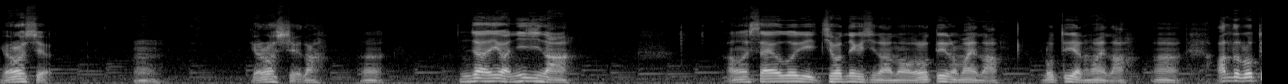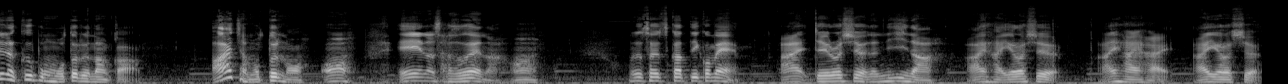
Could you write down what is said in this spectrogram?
よろしゅう。うん。よろしゅうな。うん。じゃあ、いいわ、2時な。あの、久屋踊り一番出口のあの、ロッテリアの前な。ロッテリアの前な。うん。あんたロッテリアクーポン持っとる？なんか。あやちゃん持っとるの？うん。ええー、な、さすがやな。うん。で、それ使っていこめ。はい、じゃあよろしゅう。2時な。はいはい、よろしゅう。はいはいはい。はい、よろしゅう。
